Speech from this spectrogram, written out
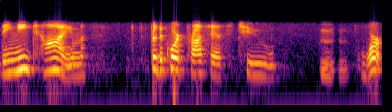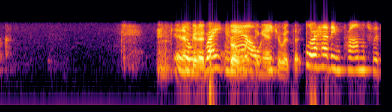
they need time for the court process to mm-hmm. work. And so I'm going to right now, one thing at if people are having problems with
